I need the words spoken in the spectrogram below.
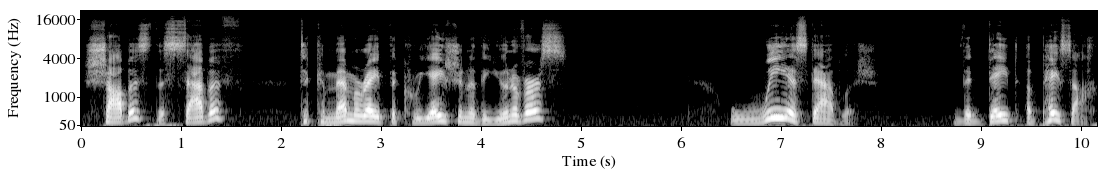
Shabbos, the Sabbath, to commemorate the creation of the universe. We establish the date of Pesach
